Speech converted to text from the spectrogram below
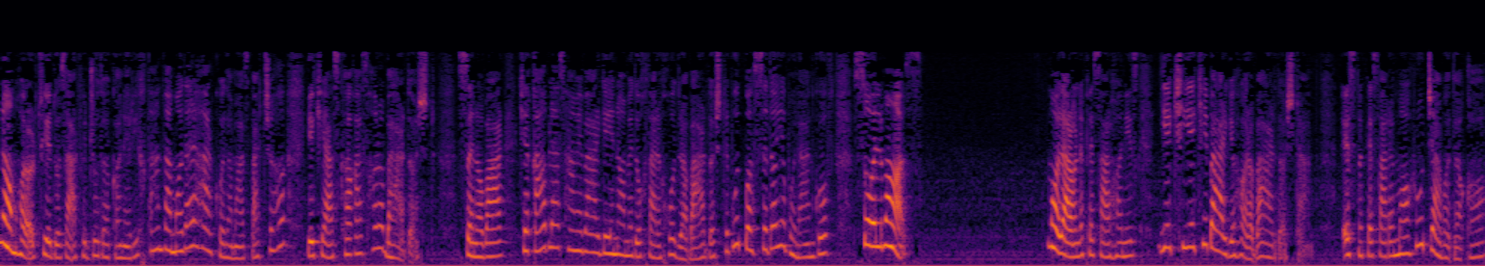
نامها را توی دو ظرف جداگانه ریختند و مادر هر کدام از بچه ها یکی از کاغذها را برداشت. سنوبر که قبل از همه برگه نام دختر خود را برداشته بود با صدای بلند گفت سلماز مادران پسرها نیز یکی یکی برگه ها را برداشتند اسم پسر ماهرو جواد آقا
